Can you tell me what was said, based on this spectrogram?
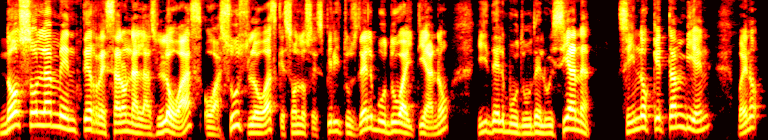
no solamente rezaron a las loas o a sus loas, que son los espíritus del vudú haitiano y del vudú de Luisiana, sino que también, bueno,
